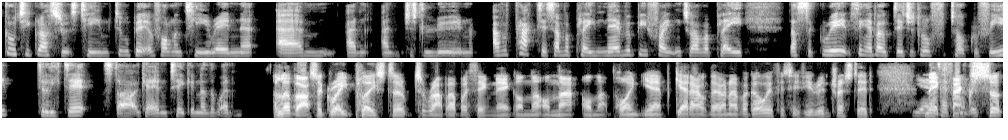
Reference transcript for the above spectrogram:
go to your grassroots team, do a bit of volunteering, um, and and just learn. Have a practice, have a play. Never be frightened to have a play. That's the great thing about digital photography. Delete it, start again, take another one. I love that. That's a great place to, to wrap up. I think Nic on that on that on that point. Yeah, get out there and have a go if it's if you're interested. Yeah, Nic, definitely. thanks so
